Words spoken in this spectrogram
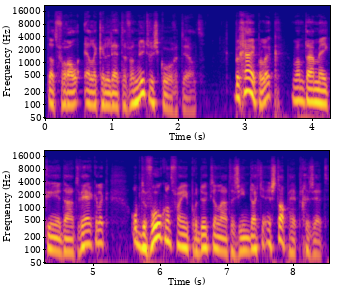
dat vooral elke letter van Nutri-score telt. Begrijpelijk, want daarmee kun je daadwerkelijk op de voorkant van je producten laten zien dat je een stap hebt gezet.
